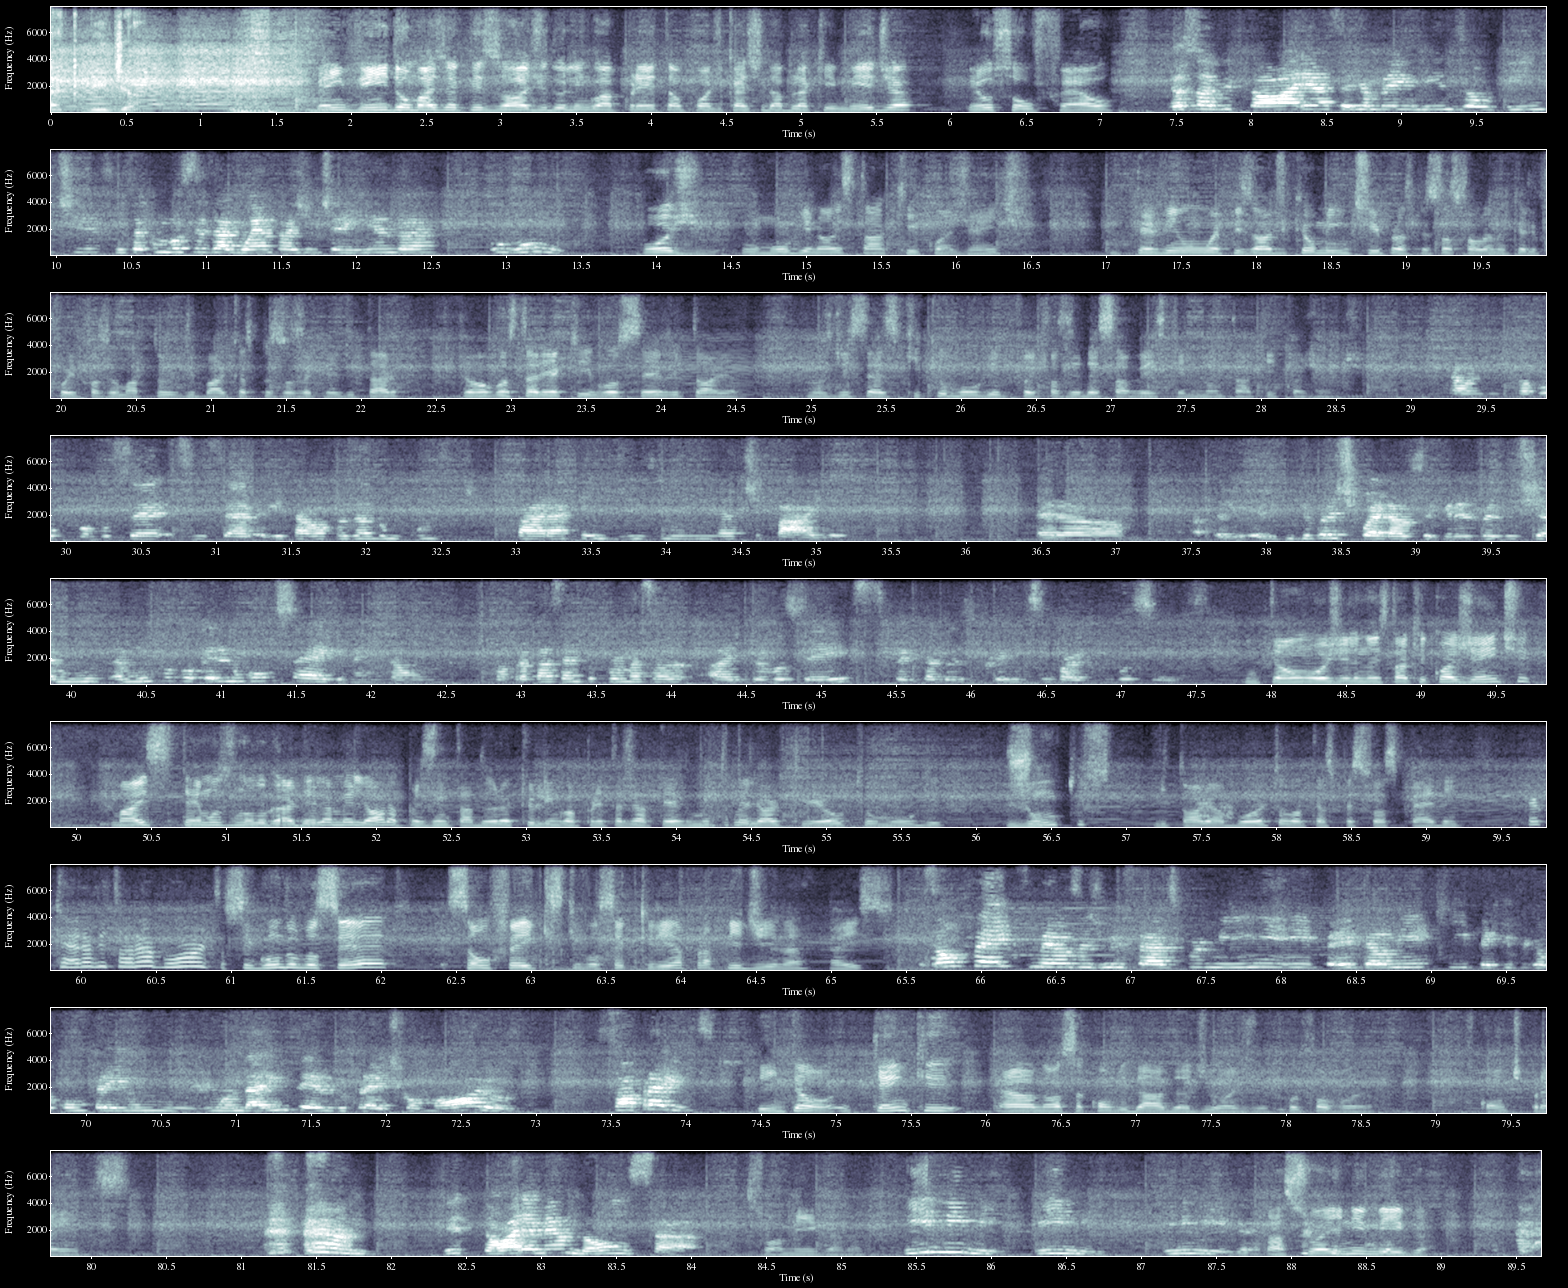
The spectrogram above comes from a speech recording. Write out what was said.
Black Media. Bem-vindo a mais um episódio do Língua Preta, o podcast da Black Media. Eu sou o Fel. Eu sou a Vitória, sejam bem-vindos, ouvintes. Não sei como vocês aguentam a gente ainda. Uhul! Hoje, o Mug não está aqui com a gente. Teve um episódio que eu menti para as pessoas falando que ele foi fazer uma tour de bike, as pessoas acreditaram. Então eu gostaria que você, Vitória, nos dissesse o que, que o Mug foi fazer dessa vez, que ele não está aqui com a gente. Então, gente, vamos, vamos ser sinceros, ele estava fazendo um curso de paraquedismo em Atibaia. Era. Ele, ele pediu para gente guardar o segredo, mas a gente é muito, é muito fofoqueiro, ele não consegue, né? Então, só para passar essa informação aí para vocês, espectadores, porque a gente se importa com vocês. Então hoje ele não está aqui com a gente, mas temos no lugar dele a melhor apresentadora que o Língua Preta já teve, muito melhor que eu, que o Mug, juntos. Vitória Aborto, que as pessoas pedem. Eu quero a Vitória Aborto. Segundo você, são fakes que você cria para pedir, né? É isso? São fakes meus administrados por mim e, e pela minha equipe aqui, porque eu comprei um, um andar inteiro do prédio que eu moro só para isso. Então, quem que é a nossa convidada de hoje? Por favor, conte para eles. Vitória Mendonça. Sua amiga, né? Inimi, ini, inimiga. A sua inimiga.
